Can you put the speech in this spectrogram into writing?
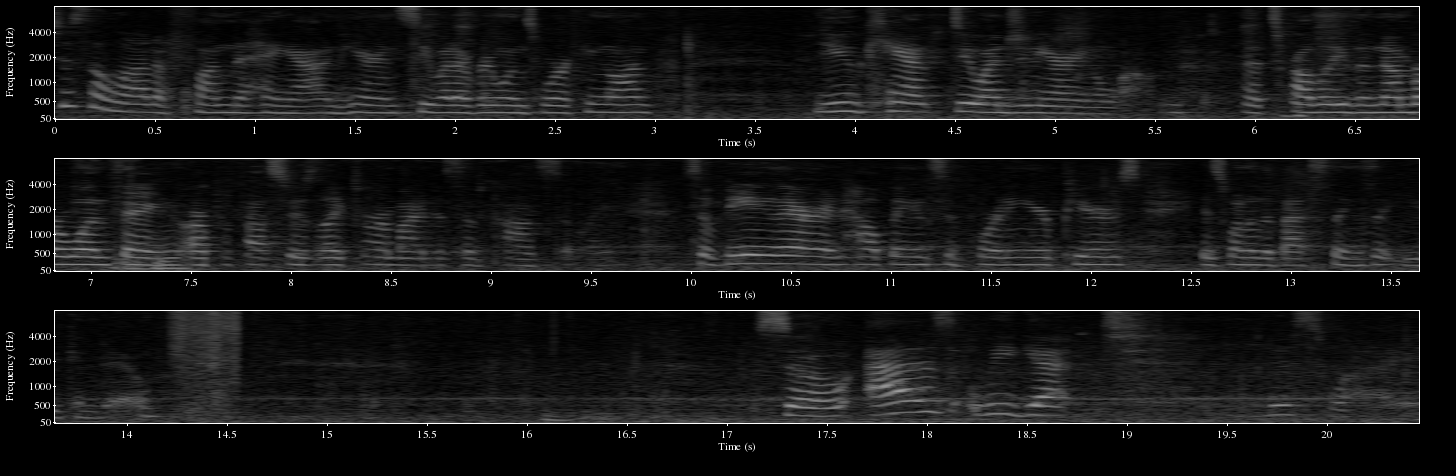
just a lot of fun to hang out in here and see what everyone's working on. You can't do engineering alone. That's probably the number one thing our professors like to remind us of constantly. So being there and helping and supporting your peers is one of the best things that you can do. So as we get this way,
